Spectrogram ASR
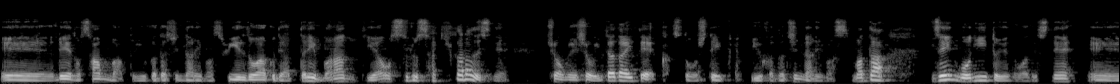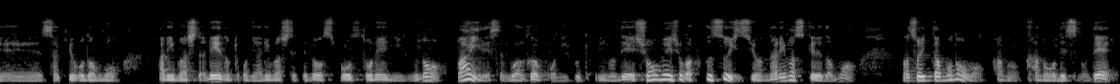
えー、例の3番という形になります。フィールドワークであったり、ボランティアをする先からですね、証明書をいただいて活動していくという形になります。また、前後にというのはですね、えー、先ほどもありました、例のところにありましたけど、スポーツトレーニングの前にですね、語学学校に行くというので、証明書が複数必要になりますけれども、まあ、そういったものもあの可能ですので、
